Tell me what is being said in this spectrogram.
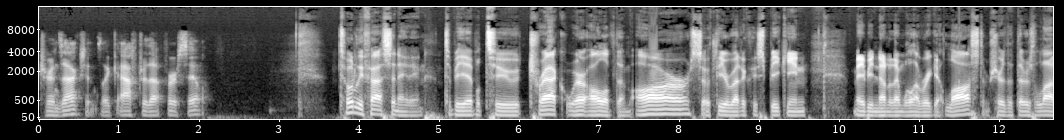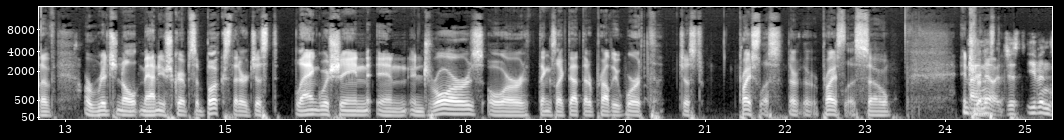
transactions like after that first sale. Totally fascinating to be able to track where all of them are. So theoretically speaking, maybe none of them will ever get lost. I'm sure that there's a lot of original manuscripts of books that are just languishing in in drawers or things like that that are probably worth just priceless. They're, they're priceless. So interesting. I know. Just even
